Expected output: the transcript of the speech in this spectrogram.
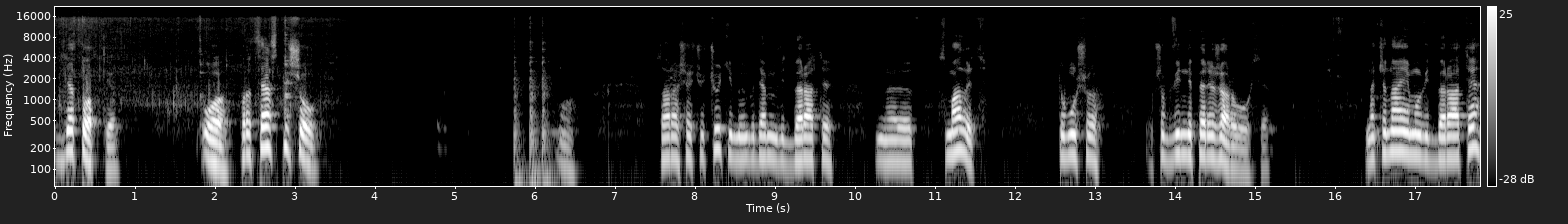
для топки. О, процес пішов. О. Зараз ще чуть-чуть і ми будемо відбирати е, смалець, тому що, щоб він не пережарувався. Починаємо відбирати.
